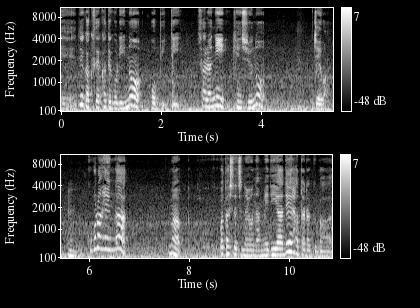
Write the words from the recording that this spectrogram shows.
えーで学生カテゴリーの OPT さらに研修の J1 ここら辺がまあ私たちのようなメディアで働く場合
